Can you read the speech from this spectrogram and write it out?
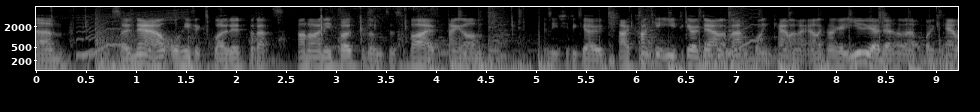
Um, so now, oh, he's exploded, but that's... Oh no, I need both of them to survive. Hang on. I need you to go... I can't get you to go down at that point, can I? And I can't get you to go down at that point, can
